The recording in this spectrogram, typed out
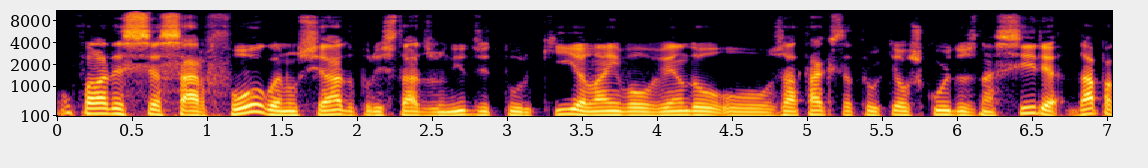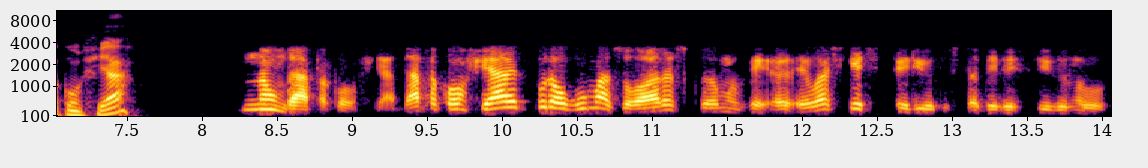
Vamos falar desse cessar-fogo anunciado por Estados Unidos e Turquia lá envolvendo os ataques da Turquia aos curdos na Síria. Dá para confiar? Não dá para confiar. Dá para confiar por algumas horas. Vamos ver. Eu acho que esse período estabelecido no,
